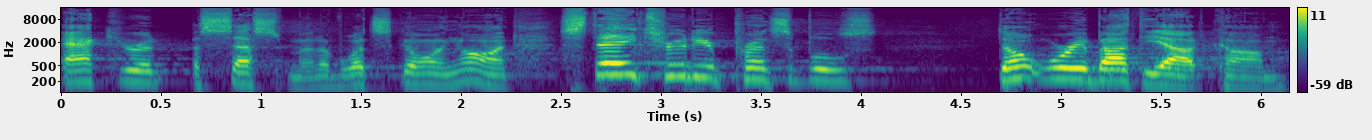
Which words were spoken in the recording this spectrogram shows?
accurate assessment of what's going on. Stay true to your principles, don't worry about the outcome.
